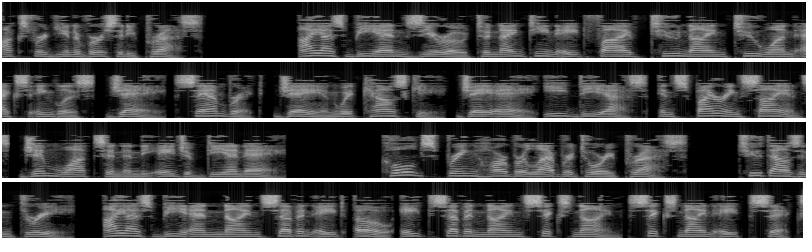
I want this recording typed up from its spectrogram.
Oxford University Press. ISBN 0-19852921-X Inglis, J., Sambrook, J. and Witkowski, J. A. eds. Inspiring Science, Jim Watson and the Age of DNA. Cold Spring Harbor Laboratory Press. 2003. ISBN 978-0-87969-698-6.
